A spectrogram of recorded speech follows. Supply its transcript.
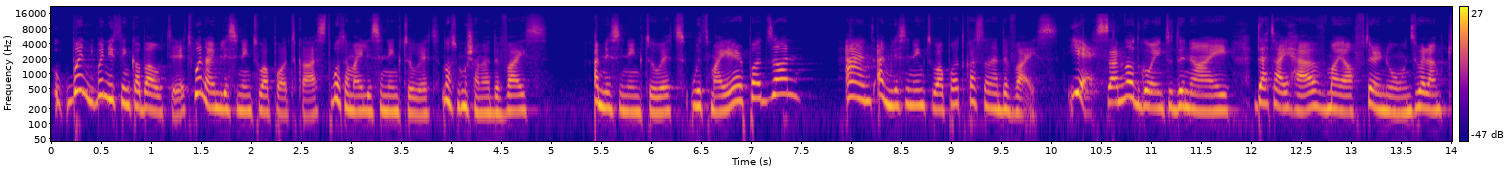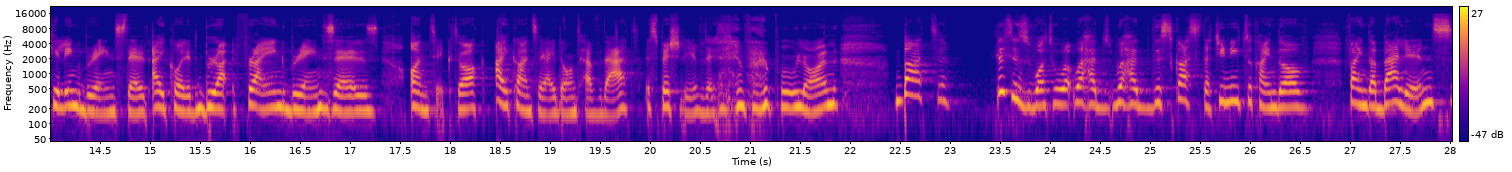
when, when you think about it, when I'm listening to a podcast, what am I listening to it? Not much on a device. I'm listening to it with my AirPods on and I'm listening to a podcast on a device. Yes, I'm not going to deny that I have my afternoons where I'm killing brain cells. I call it bra- frying brain cells on TikTok. I can't say I don't have that, especially if there's Liverpool on. But this is what we had, we had discussed that you need to kind of find a balance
